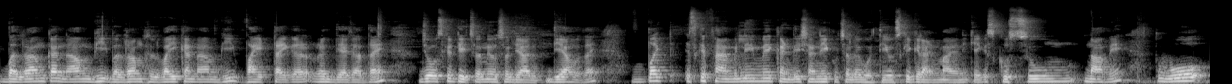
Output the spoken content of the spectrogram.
बलराम का नाम भी, बलराम हलवाई का नाम भी व्हाइट टाइगर रख दिया जाता है, जो उसके टीचर ने उसे दिया दिया होता है। बट इसके फैमिली में कंडीशन ही कुछ अलग होती है, उसकी ग्रैंड माँ, यानी कि कुसुम नाम है तो वो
